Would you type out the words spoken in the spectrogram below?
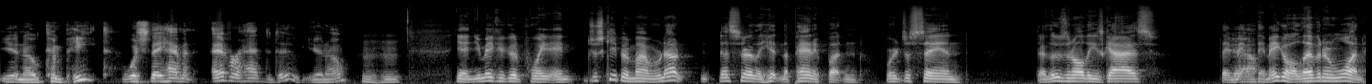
you know, compete, which they haven't ever had to do, you know? Mm-hmm. Yeah, and you make a good point. And just keep in mind, we're not necessarily hitting the panic button. We're just saying they're losing all these guys. They, yeah. may, they may go 11 and 1.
